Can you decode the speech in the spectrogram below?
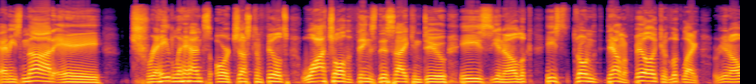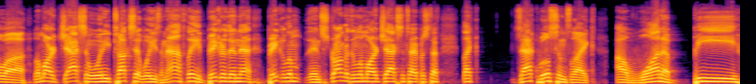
And he's not a Trey Lance or Justin Fields. Watch all the things this guy can do. He's, you know, look, he's thrown down the field. It could look like, you know, uh, Lamar Jackson when he tucks it. Well, he's an athlete, bigger than that, bigger and stronger than Lamar Jackson type of stuff. Like Zach Wilson's like a wanna be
